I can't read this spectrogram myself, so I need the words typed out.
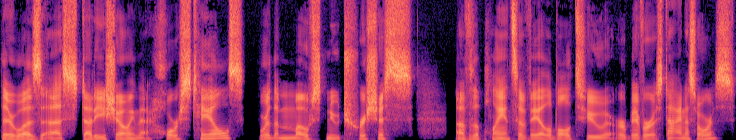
There was a study showing that horsetails were the most nutritious of the plants available to herbivorous dinosaurs.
